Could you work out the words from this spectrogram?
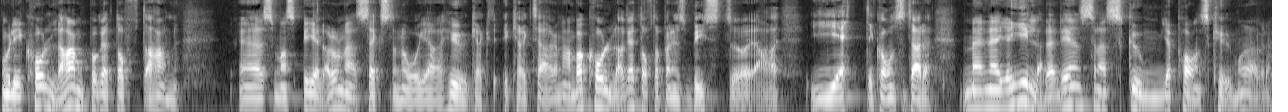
Och det kollar han på rätt ofta han Eh, Eh, som han spelar då den här 16-åriga huvudkaraktären. Han bara kollar rätt ofta på hennes byst. Och, ja, jättekonstigt är det. Men eh, jag gillar det. Det är en sån här skum japansk humor över det.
